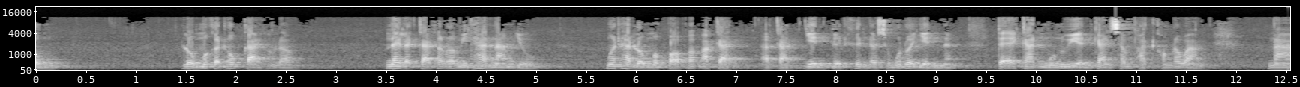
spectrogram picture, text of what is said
ลม ลมมากระทบกายของเรา ในหลักการของเรามีธาตุน้ำอยู่ เมื่อธาตุลมมาปอบปั๊บอากาศอากาศเย็นเกิดขึ้นเราสมมุติว่าเย็นนะแต่อาการหมุนเวียนการสัมผัสของระหว่างน้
